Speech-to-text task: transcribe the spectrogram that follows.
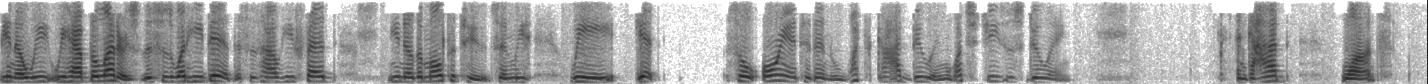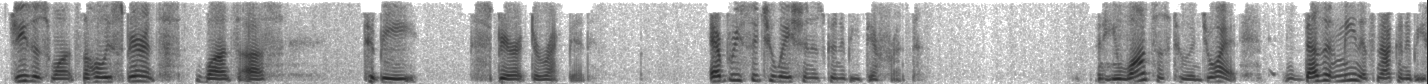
you know, we, we have the letters. This is what he did. This is how he fed, you know, the multitudes. And we, we get so oriented in what's God doing? What's Jesus doing? And God wants, Jesus wants, the Holy Spirit wants us to be spirit directed. Every situation is going to be different. He wants us to enjoy it. Doesn't mean it's not going to be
